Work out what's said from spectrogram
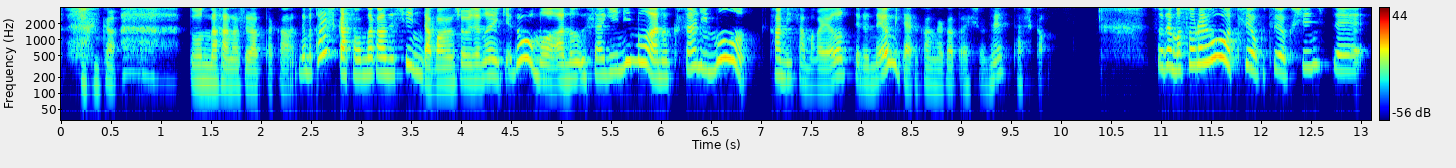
なんか、どんな話だったか。でも確かそんな感じで、死んだ万象じゃないけど、もうあのウサギにもあの草にも神様が宿ってるんだよ、みたいな考え方ですよね。確か。そう、でもそれを強く強く信じて、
